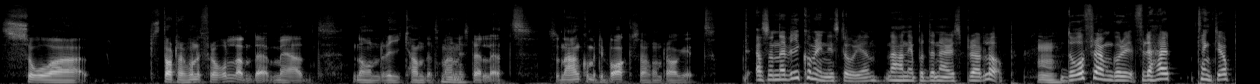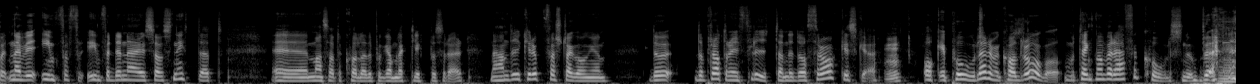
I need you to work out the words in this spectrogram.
Så startar hon ett förhållande med någon rik handelsman Mm. istället. Så när han kommer tillbaka så har hon dragit. Alltså när vi kommer in i historien, när han är på Daenerys bröllop, Mm. då framgår det, för det här tänkte jag på, när vi inför, inför Daenerys avsnittet, eh, man satt och kollade på gamla klipp och sådär, när han dyker upp första gången, då, då pratar de ju flytande dothrakiska Mm. och är polare med Karl Drogo. Tänk man vad är det här för cool snubbe? Mm.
